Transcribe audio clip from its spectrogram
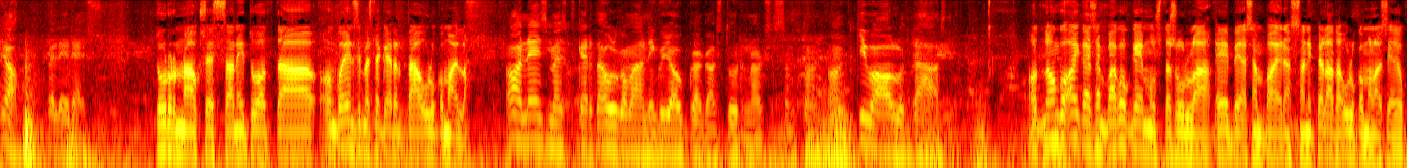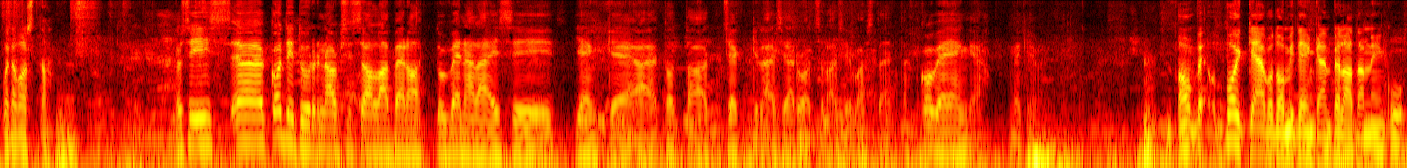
Joo, pelireissu. Turnauksessa, niin tuota, onko ensimmäistä kertaa ulkomailla? On ensimmäistä kertaa ulkomailla niin joukkojen kanssa turnauksessa, mutta on, on kiva ollut tähän asti. No onko aikaisempaa kokemusta sulla EPSn painassa niin pelata ulkomaalaisia joukkoja vastaan? No siis äh, kotiturnauksissa ollaan pelattu venäläisiä, jenkkejä ja tota, tsekkiläisiä ja ruotsalaisia vastaan. Että kovia jengejä nekin on. On, poikkeaako tuo mitenkään pelata niin kuin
